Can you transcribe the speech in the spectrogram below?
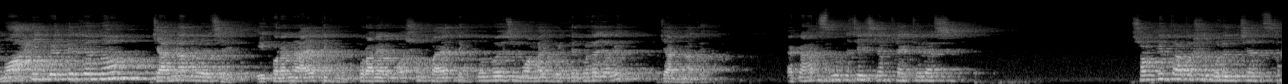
মহাহিদ ব্যক্তির জন্য জান্নাত রয়েছে। এই কোরআনের আয়াত থেকে, কোরআনের অসংখ্য আয়াত থেকে পূর্ব হয়েছে মহাহিদ ব্যক্তির কথা যাবে? জান্নাতে। একটা হাদিস বলতে চেয়েছিলাম সাইড চলে আসছে। সংক্ষিপ্ত আদর্শ বলে দিচ্ছে হাদিসটা।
